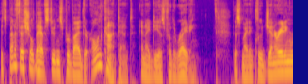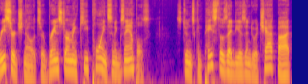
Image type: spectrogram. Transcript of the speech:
it's beneficial to have students provide their own content and ideas for the writing. This might include generating research notes or brainstorming key points and examples. Students can paste those ideas into a chatbot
